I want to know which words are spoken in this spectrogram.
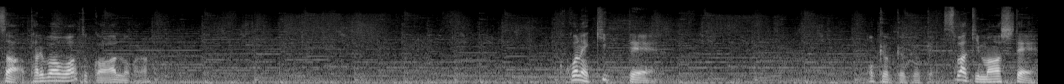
さあタルバンはとかあるのかな？ここね切って。オッケーオッケーオッケオッケスパーキー回して。こ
